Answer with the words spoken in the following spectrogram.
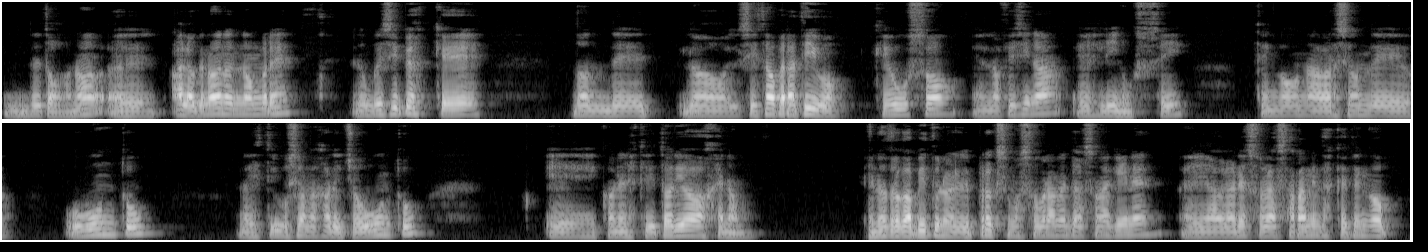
de todo, ¿no? Eh, a lo que no nombré en un principio es que donde el sistema operativo que uso en la oficina es Linux, ¿sí? Tengo una versión de Ubuntu, la distribución, mejor dicho, Ubuntu, eh, con el escritorio Genome. En otro capítulo, en el próximo, seguramente la semana que viene, eh, hablaré sobre las herramientas que tengo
